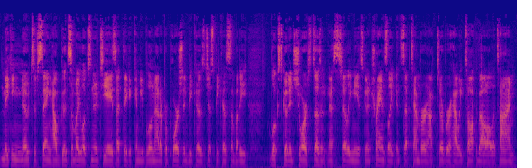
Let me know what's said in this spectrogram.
making notes of saying how good somebody looks in OTAs, I think it can be blown out of proportion because just because somebody looks good in shorts doesn't necessarily mean it's going to translate in September and October, how we talk about all the time.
